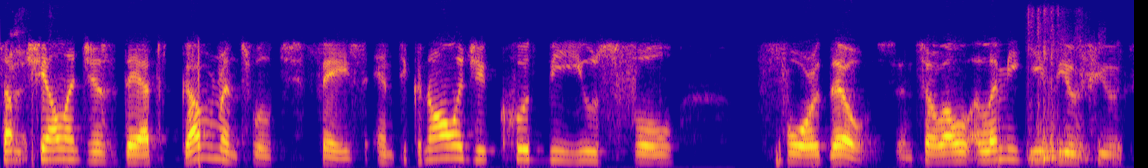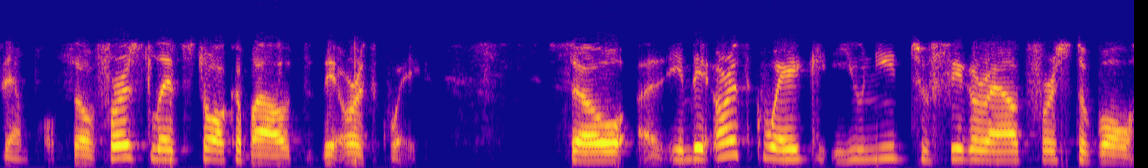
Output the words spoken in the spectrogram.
some challenges that governments will face and technology could be useful for those and so I'll, let me give you a few examples so first let's talk about the earthquake so uh, in the earthquake you need to figure out first of all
